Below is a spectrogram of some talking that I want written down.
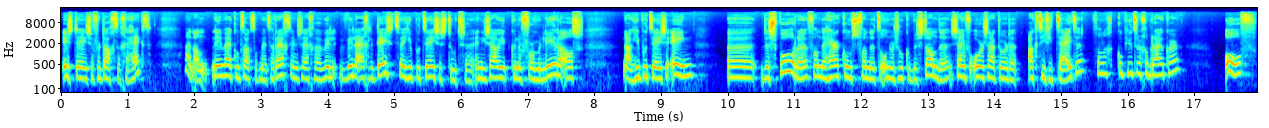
is deze verdachte gehackt? Nou, dan nemen wij contact op met de rechter en zeggen we willen eigenlijk deze twee hypotheses toetsen. En die zou je kunnen formuleren als: nou, hypothese 1. Uh, de sporen van de herkomst van de te onderzoeken bestanden zijn veroorzaakt door de activiteiten van een computergebruiker. Of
